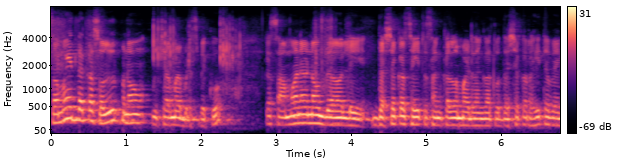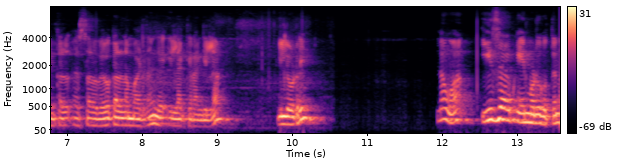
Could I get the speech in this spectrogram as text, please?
ಸಮಯದ ಲೆಕ್ಕ ಸ್ವಲ್ಪ ನಾವು ವಿಚಾರ ಮಾಡಿ ಬಿಡಿಸ್ಬೇಕು. ಸಾಮಾನ್ಯ ನಾವು ದ- ಅಲ್ಲಿ ದಶಕ ಸಹಿತ ಸಂಕಲನ ಮಾಡಿದಂಗೆ ಅಥವಾ ದಶಕ ರಹಿತ ವ್ಯಂಕಲ್ ಸ ವ್ಯವಕಲನ ಮಾಡಿದಂಗೆ ಇಲ್ಲಕ್ಕಿರಂಗಿಲ್ಲ ಇಲ್ಲಿ ನೋಡ್ರಿ. ನಾವು ಈಸಿ ಆಗ್ಬೇಕು ಏನು ಮಾಡೋದು ಗೊತ್ತೇನ?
